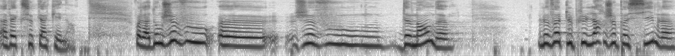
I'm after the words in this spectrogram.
avec ce quinquennat. Voilà, donc je vous, euh, je vous demande le vote le plus large possible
